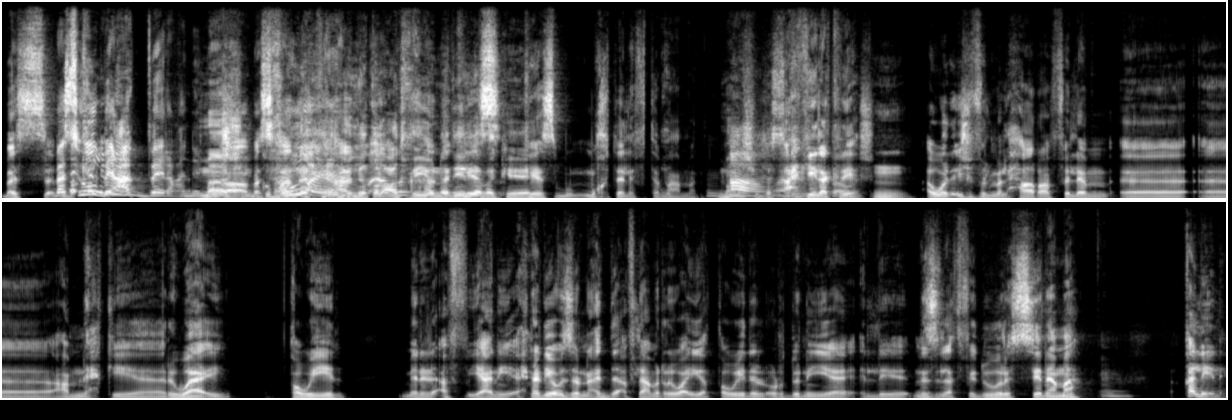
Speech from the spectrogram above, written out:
بس بس هو بيعبر عن ماشي بس هذا الحين اللي طلعت فيه نادين case, لبكي case مختلف تماما ماشي آه، بس آه. أحكي لك ليش. أول إشي فيلم الحارة فيلم آه آه عم نحكي روائي طويل من الأف يعني إحنا اليوم إذا بنعد أفلام الروائية الطويلة الأردنية اللي نزلت في دور السينما. قليلة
